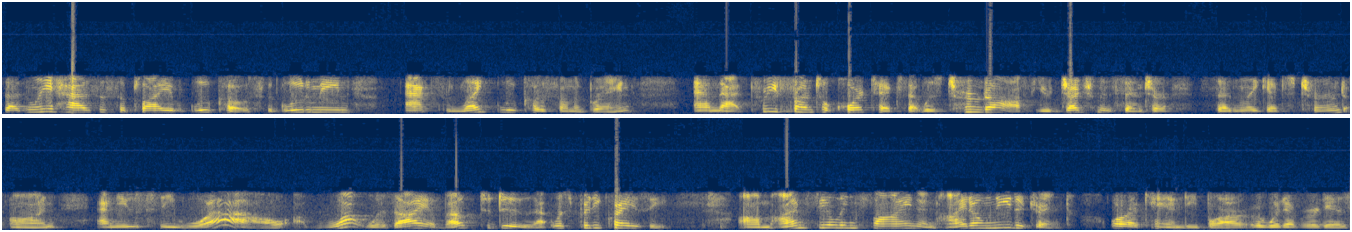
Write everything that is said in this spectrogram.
suddenly has a supply of glucose. The glutamine acts like glucose on the brain, and that prefrontal cortex that was turned off, your judgment center, suddenly gets turned on, and you see, wow, what was I about to do? That was pretty crazy. Um, I'm feeling fine, and I don't need a drink or a candy bar or whatever it is.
